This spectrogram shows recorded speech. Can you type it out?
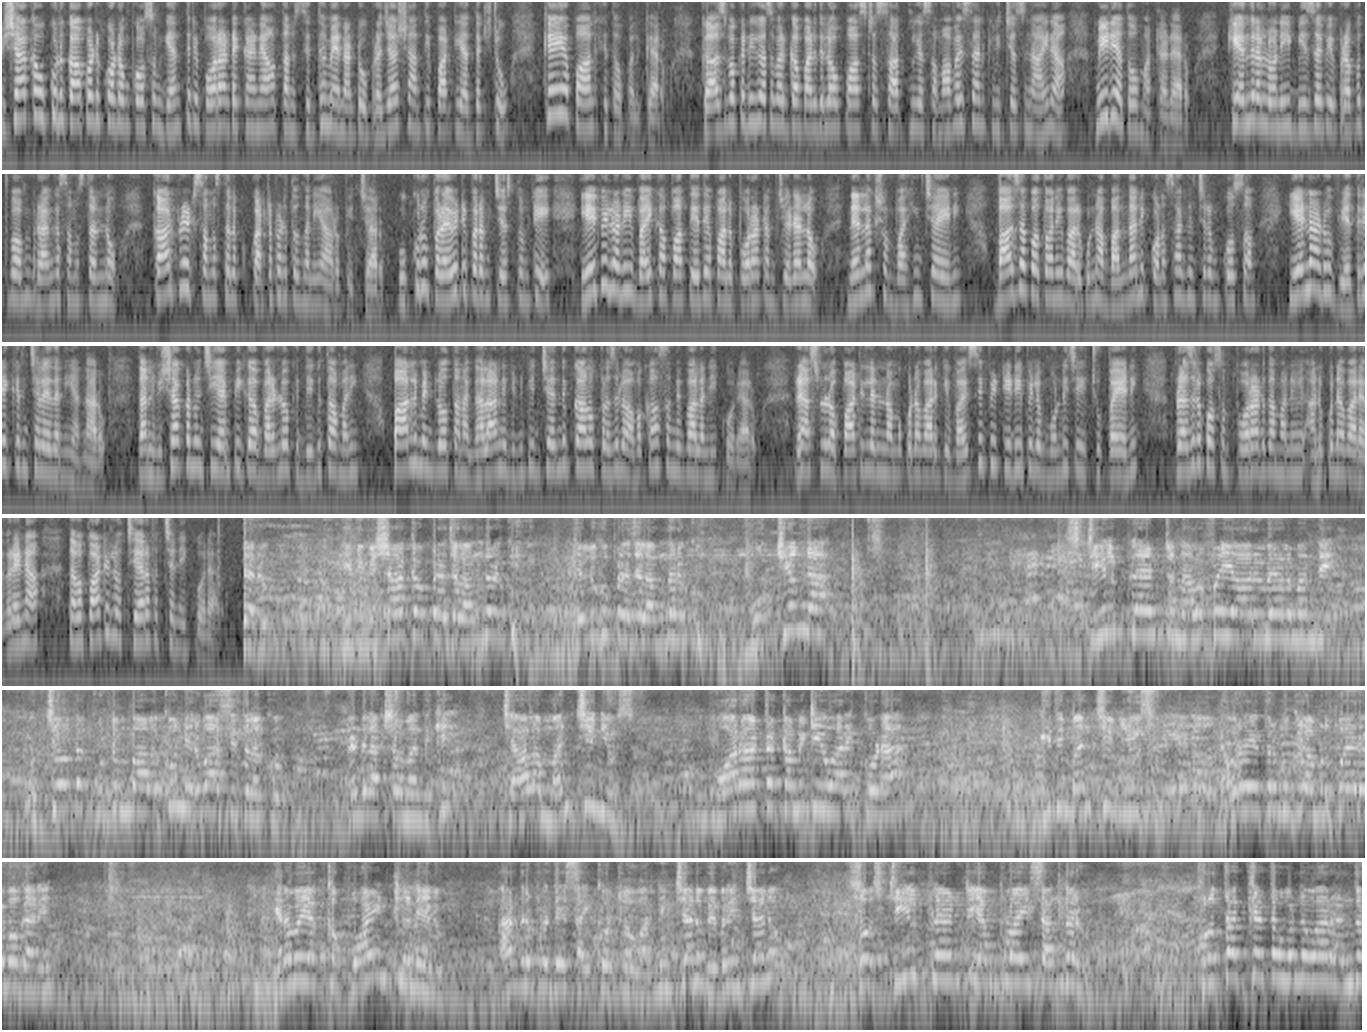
విశాఖ ఉక్కును కాపాడుకోవడం కోసం ఎంతటి పోరాటకైనా తను సిద్ధమేనంటూ ప్రజాశాంతి పార్టీ అధ్యక్షుడు కేఏ పాల్ హితో పలికారు. గాజుబక నియోజకవర్గ పరిధిలో పాస్టర్స్ ఆత్మీయ సమావేశానికి విచ్చేసిన ఆయన మీడియాతో మాట్లాడారు. కేంద్రంలోని బీజేపీ ప్రభుత్వం రంగ సంస్థలను కార్పొరేట్ సంస్థలకు కట్టబడుతుందని ఆరోపించారు. ఉక్కును ప్రైవేటీపరం చేస్తుంటే ఏపీలోని వైకాపా తేదేపాలు పోరాటం చేయడంలో నిర్లక్ష్యం వహించాయని భాజపాతోని వారికున్న బంధాన్ని కొనసాగించడం కోసం ఏనాడు వ్యతిరేకించలేదని అన్నారు. తాను విశాఖ నుంచి ఎంపీగా బరిలోకి దిగుతామని పార్లమెంట్లో తన గలాన్ని వినిపించేందుకు గాను ప్రజలు అవకాశం ఇవ్వాలని కోరారు. రాష్ట్రంలో పార్టీలను నమ్ముకున్న వారికి వైసీపీ టీడీపీలు మొండి చేయి చూపాయని ప్రజల కోసం పోరాడదామని అనుకున్న వారెవరైనా తమ పార్టీలో చేరవచ్చని కోరారు. ఇది విశాఖ ప్రజలందరికీ తెలుగు ప్రజలందరికీ ముఖ్యంగా స్టీల్ ప్లాంట్ నలభై ఆరు వేల మంది ఉద్యోగ కుటుంబాలకు నిర్వాసితులకు రెండు లక్షల మందికి చాలా మంచి న్యూస్. పోరాట కమిటీ వారికి కూడా ఇది మంచి న్యూస్. ఎవరో ఇద్దరు ముగ్గురు అమ్ముడుపోయారేమో కానీ ఇరవై ఒక్క పాయింట్లు నేను ఆంధ్రప్రదేశ్ హైకోర్టులో వర్ణించాను వివరించాను. సో స్టీల్ ప్లాంట్ ఎంప్లాయీస్ అందరూ కృతజ్ఞత ఉన్నవారందరూ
